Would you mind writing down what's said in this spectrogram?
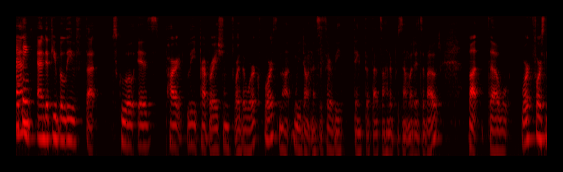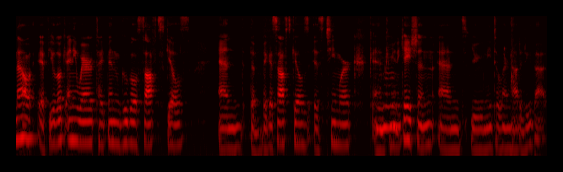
I and, think and if you believe that school is partly preparation for the workforce, not we don't necessarily think that that's 100% what it's about, But the w- workforce now, if you look anywhere, type in Google soft skills, and the biggest soft skills is teamwork and Mm-hmm. communication, and you need to learn how to do that.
